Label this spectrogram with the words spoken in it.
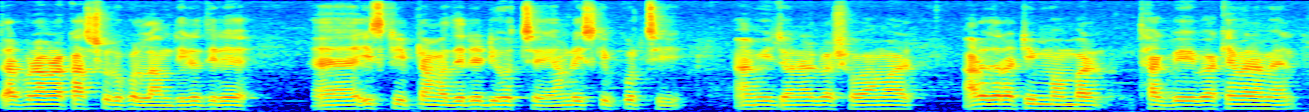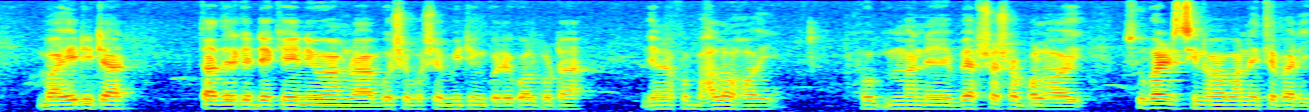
তারপরে আমরা কাজ শুরু করলাম। ধীরে ধীরে স্ক্রিপ্ট আমাদের রেডি হচ্ছে। আমরা স্ক্রিপ্ট করছি। আমি জনাল বা আমার আরও যারা টিম মেম্বার থাকবে বা ক্যামেরাম্যান বা এডিটার তাদেরকে ডেকে এনেও আমরা বসে বসে মিটিং করে গল্পটা যেন খুব ভালো হয়, খুব মানে ব্যবসা সফল হয়, সুপারহিট সিনেমা বানাইতে পারি।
